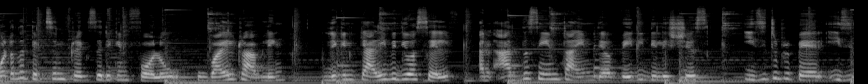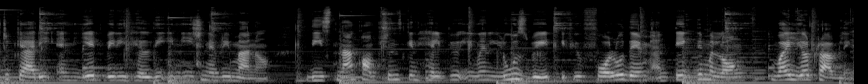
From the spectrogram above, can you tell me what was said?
what are the tips and tricks that you can follow while traveling you can carry with yourself and at the same time they are very delicious easy to prepare easy to carry and yet very healthy in each and every manner. These snack options can help you even lose weight if you follow them and take them along while you're traveling.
